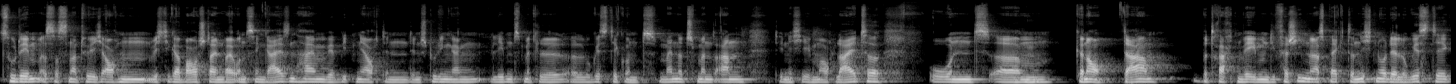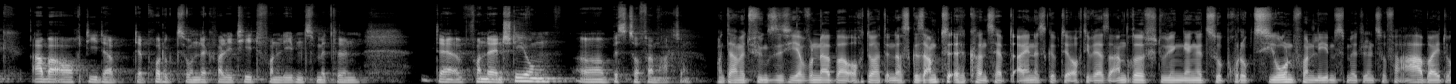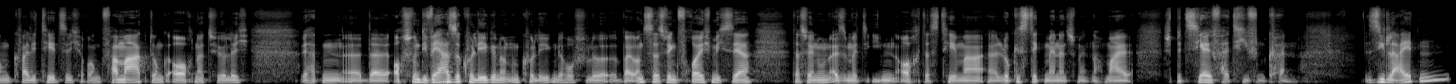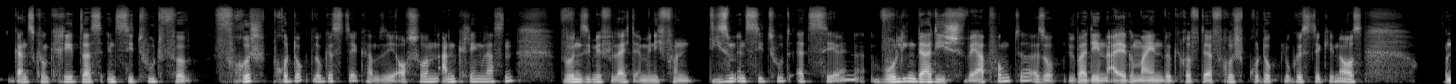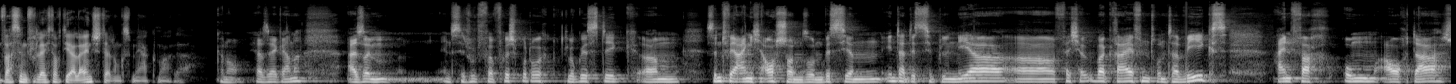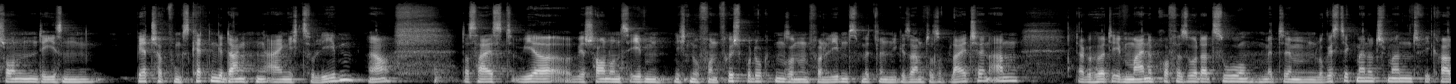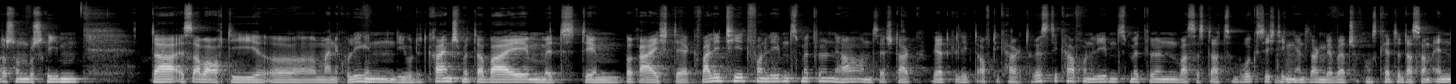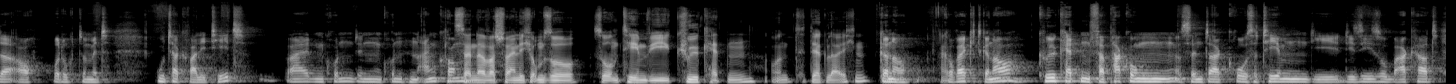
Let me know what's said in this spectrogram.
Zudem ist es natürlich auch ein wichtiger Baustein bei uns in Geisenheim. Wir bieten ja auch den, den Studiengang Lebensmittel, Logistik und Management an, den ich eben auch leite. Und ähm, mhm. genau, da betrachten wir eben die verschiedenen Aspekte, nicht nur der Logistik, aber auch die der, der Produktion, der Qualität von Lebensmitteln, der, von der Entstehung äh, bis zur Vermarktung. Und damit fügen sie sich ja wunderbar auch dort in das Gesamtkonzept ein. Es gibt ja auch diverse andere Studiengänge zur Produktion von Lebensmitteln, zur Verarbeitung, Qualitätssicherung, Vermarktung auch natürlich. Wir hatten äh, da auch schon diverse Kolleginnen und Kollegen der Hochschule bei uns. Deswegen freue ich mich sehr, dass wir nun also mit Ihnen auch das Thema äh, Logistikmanagement nochmal speziell vertiefen können. Sie leiten ganz konkret das Institut für Frischproduktlogistik, haben Sie auch schon anklingen lassen. Würden Sie mir vielleicht ein wenig von diesem Institut erzählen? Wo liegen da die Schwerpunkte, also über den allgemeinen Begriff der Frischproduktlogistik hinaus? Und was sind vielleicht auch die Alleinstellungsmerkmale? Genau, ja, sehr gerne. Also im Institut für Frischproduktlogistik ähm, sind wir eigentlich auch schon so ein bisschen interdisziplinär, äh, fächerübergreifend unterwegs, einfach um auch da schon diesen Wertschöpfungskettengedanken eigentlich zu leben. Ja. Das heißt, wir, wir schauen uns eben nicht nur von Frischprodukten, sondern von Lebensmitteln die gesamte Supply Chain an. Da gehört eben meine Professur dazu mit dem Logistikmanagement, wie gerade schon beschrieben. Da ist aber auch die, äh, meine Kollegin, die Judith Kreinsch mit dabei, mit dem Bereich der Qualität von Lebensmitteln, ja, und sehr stark Wert gelegt auf die Charakteristika von Lebensmitteln, was ist da zu berücksichtigen mhm. entlang der Wertschöpfungskette, dass am Ende auch Produkte mit guter Qualität bei den Kundinnen und Kunden ankommen. Es dann da wahrscheinlich um so, so um Themen wie Kühlketten und dergleichen. Genau, ja. korrekt, genau. Kühlketten, Verpackungen sind da große Themen, die, die sie so beackert.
